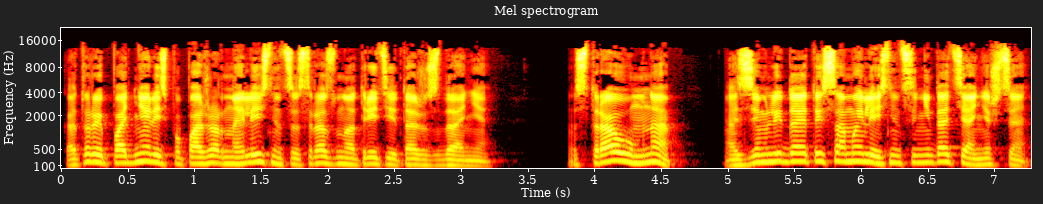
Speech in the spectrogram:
которые поднялись по пожарной лестнице сразу на третий этаж здания. Остроумно, а с земли до этой самой лестницы не дотянешься.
